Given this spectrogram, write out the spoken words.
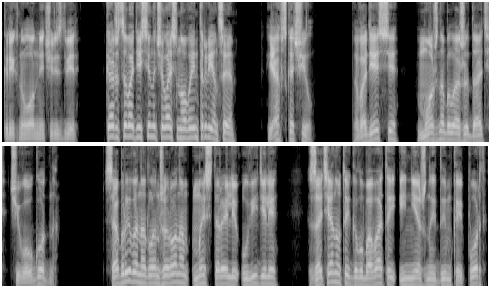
крикнул он мне через дверь. «Кажется, в Одессе началась новая интервенция». Я вскочил. В Одессе можно было ожидать чего угодно. С обрыва над Ланжероном мы с Торелли увидели затянутый голубоватой и нежной дымкой порт,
